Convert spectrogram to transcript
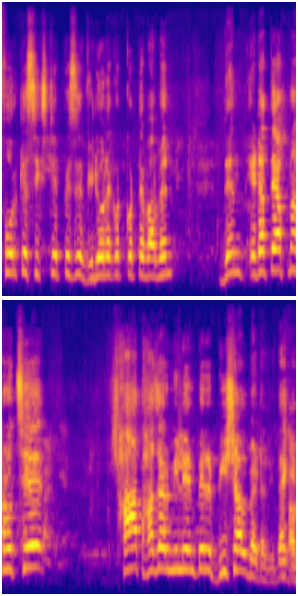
ফোর কে সিক্সটি এফপিএসে ভিডিও রেকর্ড করতে পারবেন। দেন এটাতে আপনার হচ্ছে সাত হাজার মিলি এম্পের বিশাল ব্যাটারি দেখেন।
